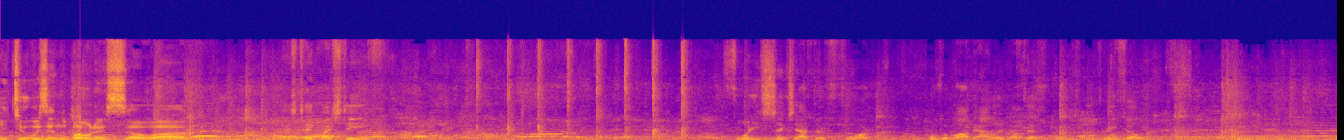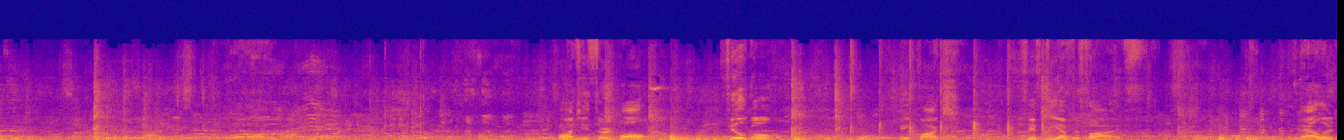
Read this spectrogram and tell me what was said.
He too was in the bonus, so uh, Nice take by Steve. 46 after four for Bob Allard after three filled. Monty, third ball. Field goal. Eight box. 50 after five. Allard,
